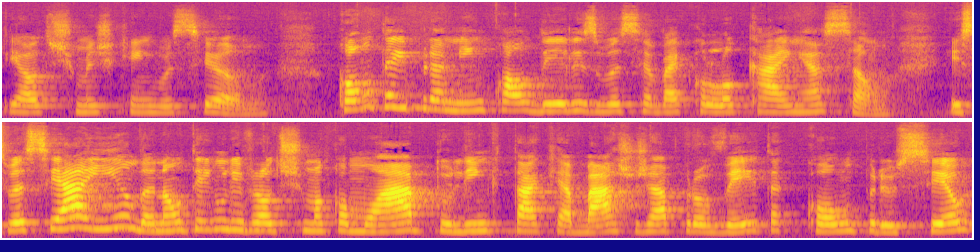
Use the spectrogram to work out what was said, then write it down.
e a autoestima de quem você ama. Conta aí para mim qual deles você vai colocar em ação. E se você ainda não tem o livro Autoestima como hábito, o link tá aqui abaixo, já aproveita, compre o seu.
